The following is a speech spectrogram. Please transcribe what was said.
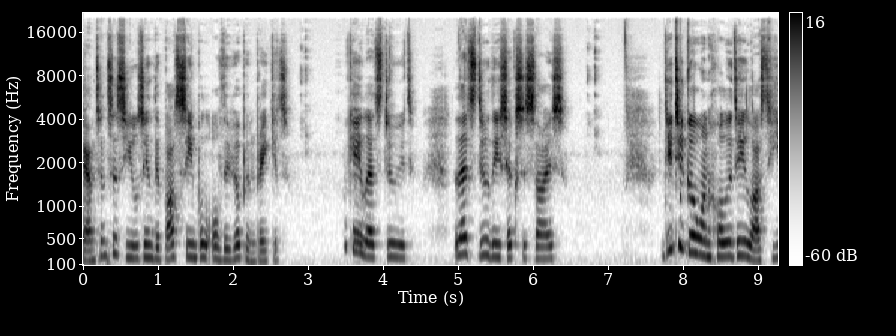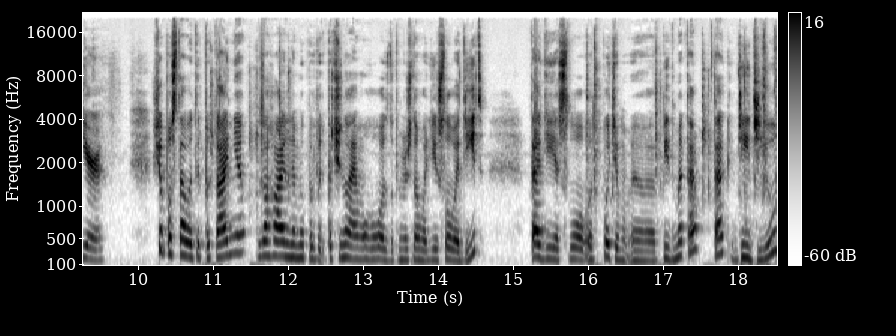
sentences using the past simple of the verb in brackets. Okay, let's do it. Let's do this exercise. Did you go on holiday last year? Щоб поставити питання загальне, ми по- починаємо його з допоміжного дієслова did та дієслова, потім е, підмета, так, did you,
